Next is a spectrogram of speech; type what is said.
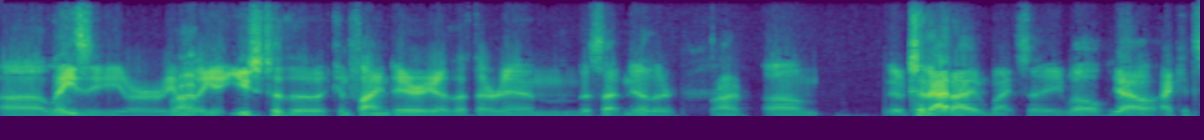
uh, lazy or you right. know they get used to the confined area that they're in, this that and the other. Right. Um, to that, I might say, well, yeah, I could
